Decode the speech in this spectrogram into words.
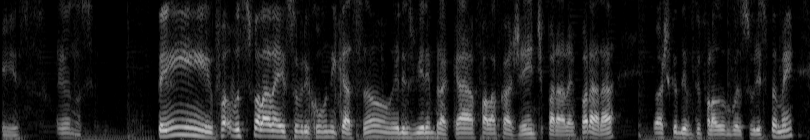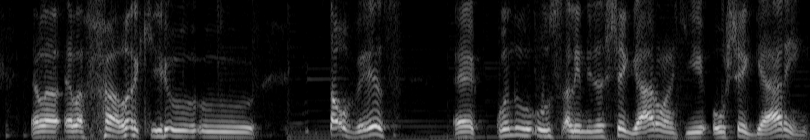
Isso. Eu não sei. Tem. Vocês falaram aí sobre comunicação, eles virem pra cá falar com a gente, parará e parará. Eu acho que eu devo ter falado alguma coisa sobre isso também. Ela, ela fala que o. o- talvez é, quando os alienígenas chegaram aqui ou chegarem,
